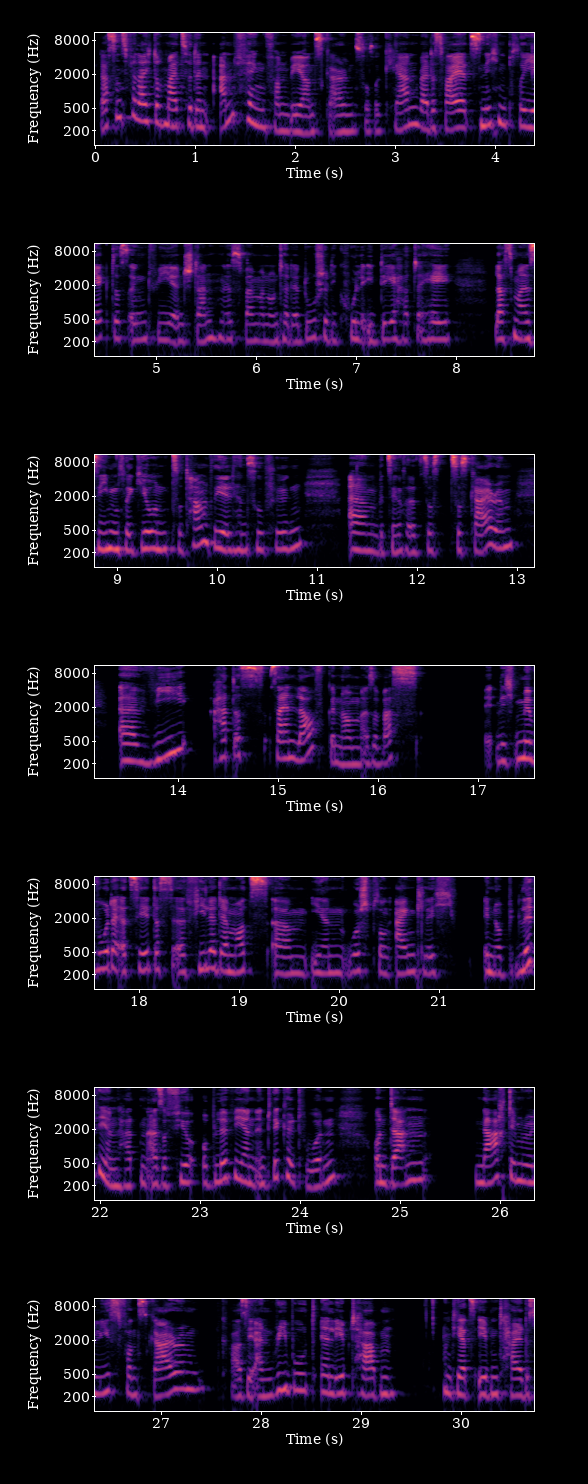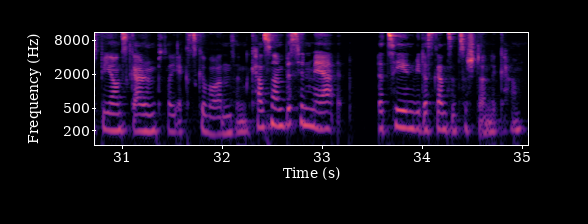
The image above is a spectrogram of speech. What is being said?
Lass uns vielleicht doch mal zu den Anfängen von Beyond Skyrim zurückkehren, weil das war jetzt nicht ein Projekt, das irgendwie entstanden ist, weil man unter der Dusche die coole Idee hatte, hey, lass mal sieben Regionen zu Tamriel hinzufügen, ähm, beziehungsweise zu, zu Skyrim. Äh, wie hat das seinen Lauf genommen? Also was ich, mir wurde erzählt, dass äh, viele der Mods ähm, ihren Ursprung eigentlich in Oblivion hatten, also für Oblivion entwickelt wurden und dann nach dem Release von Skyrim quasi einen Reboot erlebt haben und jetzt eben Teil des Beyond Skyrim Projekts geworden sind. Kannst du ein bisschen mehr erzählen, wie das Ganze zustande kam?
